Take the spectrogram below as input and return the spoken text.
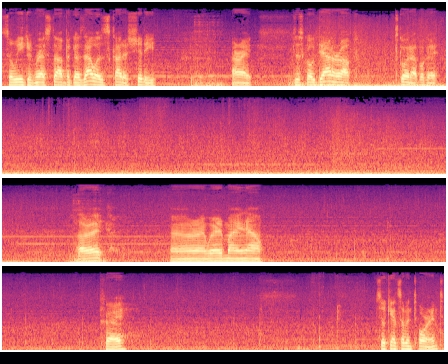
so we can rest up, because that was kind of shitty. Alright. Just go down or up? It's going up, okay. Alright. Alright, where am I now? Okay. Still can't summon Torrent.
